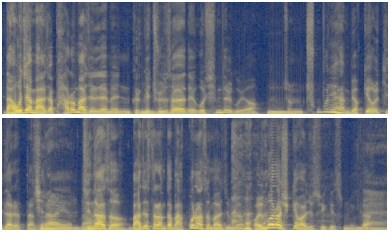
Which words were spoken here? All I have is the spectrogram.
나오자마자 바로 맞으려면 그렇게 음. 줄 서야 되고 힘들고요. 음. 좀 충분히 한 몇 개월 기다렸다가. 지나서 맞을 사람 다 맞고 나서 맞으면 얼마나 쉽게 맞을 수 있겠습니까? 네.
